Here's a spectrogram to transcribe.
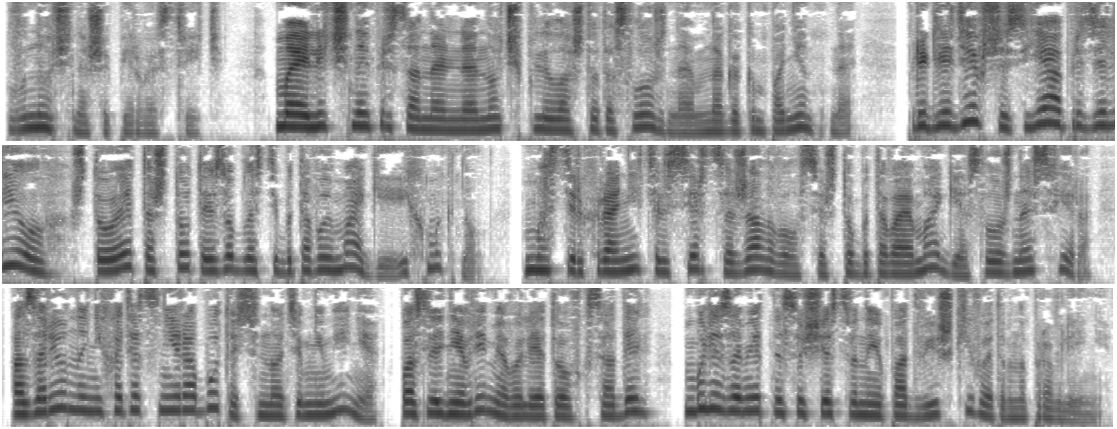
В ночь нашей первой встречи. Моя личная персональная ночь плела что-то сложное, многокомпонентное. Приглядевшись, я определил, что это что-то из области бытовой магии, и хмыкнул. Мастер-хранитель сердца жаловался, что бытовая магия — сложная сфера. Озаренные не хотят с ней работать, но, тем не менее, в последнее время в Элиэту в Ксадель были заметны существенные подвижки в этом направлении.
